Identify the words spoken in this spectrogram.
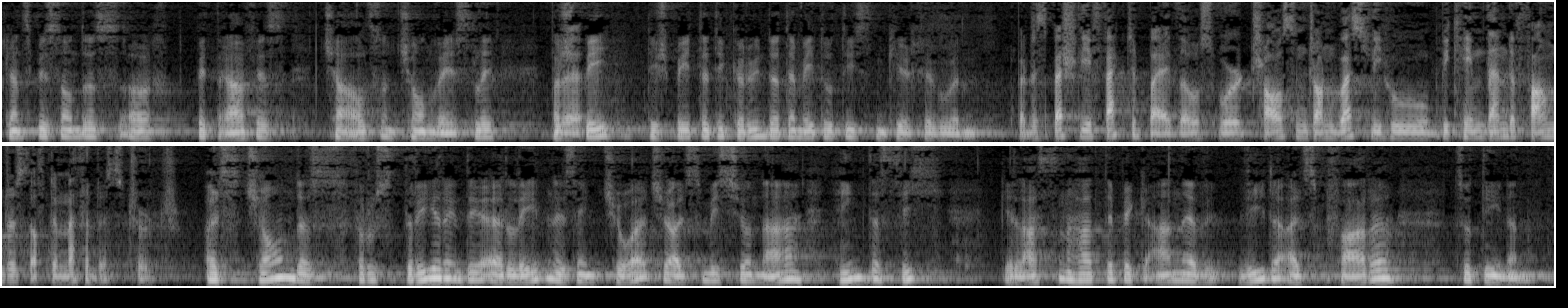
Ganz besonders auch betraf es Charles und John Wesley, die, Aber- spä die später die Gründer der Methodistenkirche wurden. But especially affected by those were Charles and John Wesley, who became then the founders of the Methodist Church. Als John das frustrierende Erlebnis in Georgia als Missionar hinter sich gelassen hatte, begann er wieder als Pfarrer zu dienen.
